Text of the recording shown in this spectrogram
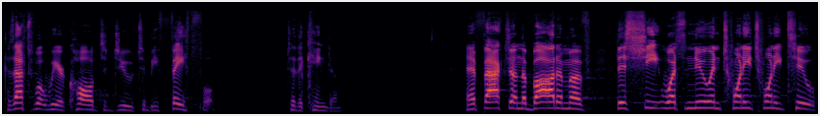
because that's what we are called to do, to be faithful to the kingdom. And in fact, on the bottom of this sheet, what's new in 2022?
